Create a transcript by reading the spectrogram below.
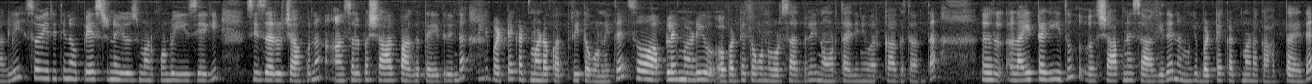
ಆಗಲಿ. ಸೊ ಈ ರೀತಿ ನಾವು ಪೇಸ್ಟನ್ನ ಯೂಸ್ ಮಾಡಿಕೊಂಡು ಈಸಿಯಾಗಿ ಸೀಸರು ಚಾಕುನ ಆ, ಸ್ವಲ್ಪ ಶಾರ್ಪ್ ಆಗುತ್ತೆ. ಇದರಿಂದ ಇಲ್ಲಿ ಬಟ್ಟೆ ಕಟ್ ಮಾಡೋ ಕತ್ರಿ ತೊಗೊಂಡಿದ್ದೆ. ಸೊ ಅಪ್ಲೈ ಮಾಡಿ ಬಟ್ಟೆ ತೊಗೊಂಡು ಒರೆಸಾದ್ಮೇಲೆ ನೋಡ್ತಾ ಇದ್ದೀನಿ ವರ್ಕ್ ಆಗುತ್ತಾ ಅಂತ. ಲೈಟಾಗಿ ಇದು ಶಾರ್ಪ್ನೆಸ್ ಆಗಿದೆ. ನಮಗೆ ಬಟ್ಟೆ ಕಟ್ ಮಾಡೋಕೆ ಆಗ್ತಾ ಇದೆ.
